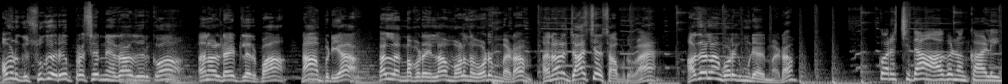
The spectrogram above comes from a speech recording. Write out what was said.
அவனுக்கு சுகர் பிரஷர்னு ஏதாவது இருக்கும். அதனால டயட்ல இருப்பான். நான் அப்படியா? கல்லங்கப்படம் எல்லாம் வளர்ந்த உடம்பு மேடம். அதனால ஜாஸ்தியா சாப்பிடுவேன். அதெல்லாம் குறைக்க முடியாது மேடம். குறைச்சுதான் ஆகணும் காளி.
